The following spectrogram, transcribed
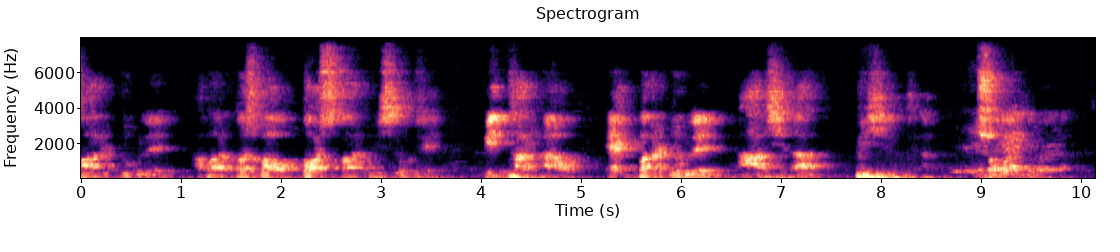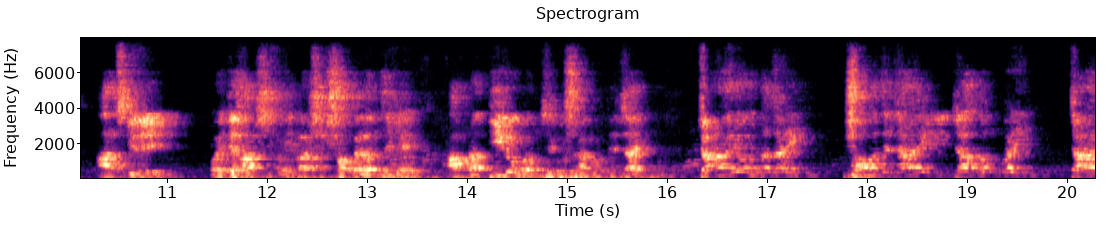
বার ডুবলে আবার দশ বার দশ বার ভেসে ওঠে, মিথ্যার নাও। একবার ডুবলে আর সেটা ভেসে ওঠে না। সবাই আজকের এই ঐতিহাসিক ঐতিহাসিক সম্মেলন থেকে আমরা দৃঢ় কণ্ঠে ঘোষণা করতে চাই যারা এই অত্যাচারী, সমাজে যারা এই নির্যাতন করে যারা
